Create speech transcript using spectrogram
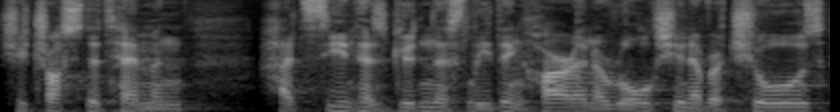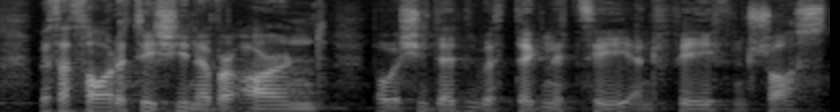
She trusted him and had seen his goodness leading her in a role she never chose, with authority she never earned, but what she did with dignity and faith and trust,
